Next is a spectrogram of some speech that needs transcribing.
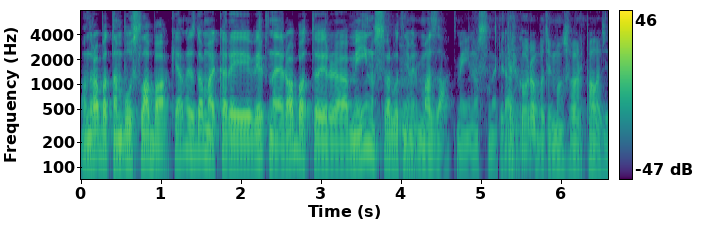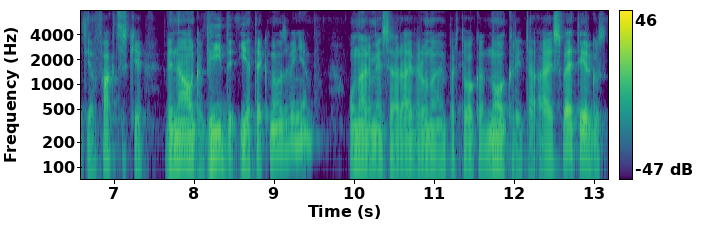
un robotam būs labāk. Ja? Es domāju, ka arī virknē robotu ir mīnus, varbūt viņiem ir mazāk mīnus. Nekā... Bet ar ko roboti mums var palīdzēt? Ja faktiski vienalga vide ietekme uz viņiem, un arī mēs ar Aivi runājam par to, ka nokrita ASV tirgus,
